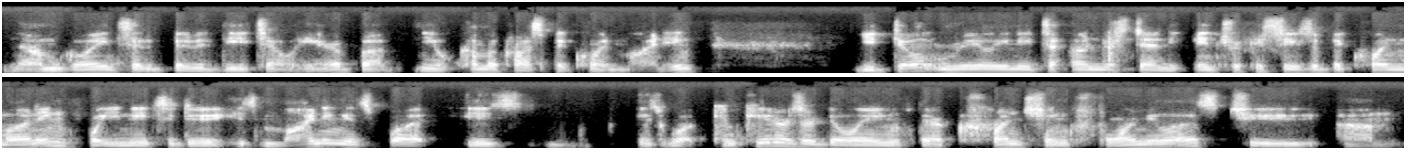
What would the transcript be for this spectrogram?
Now, I'm going to a bit of detail here, but you'll come across Bitcoin mining. You don't really need to understand the intricacies of Bitcoin mining. What you need to do is mining is what is is what computers are doing. They're crunching formulas to um,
